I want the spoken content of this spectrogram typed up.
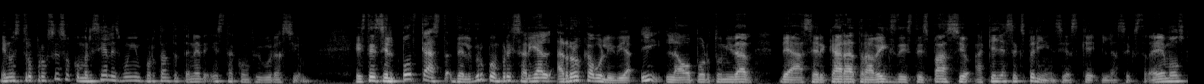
En nuestro proceso comercial es muy importante tener esta configuración. Este es el podcast del Grupo Empresarial Arroja Bolivia y la oportunidad de acercar a través de este espacio aquellas experiencias que las extraemos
